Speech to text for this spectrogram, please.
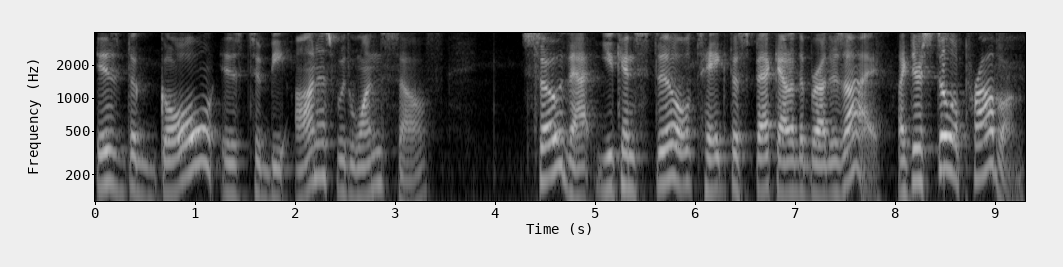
is the goal is to be honest with oneself so that you can still take the speck out of the brother's eye. Like there's still a problem.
